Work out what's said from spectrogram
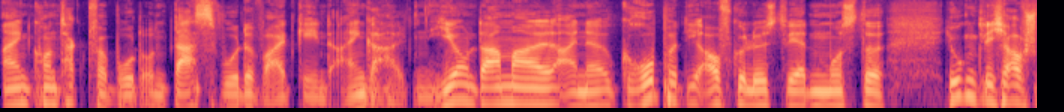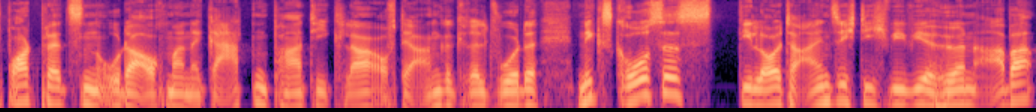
ein Kontaktverbot und das wurde weitgehend eingehalten. Hier und da mal eine Gruppe, die aufgelöst werden musste, Jugendliche auf Sportplätzen oder auch mal eine Gartenparty, klar, auf der angegrillt wurde. Nichts Großes, die Leute einsichtig, wie wir hören, aber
